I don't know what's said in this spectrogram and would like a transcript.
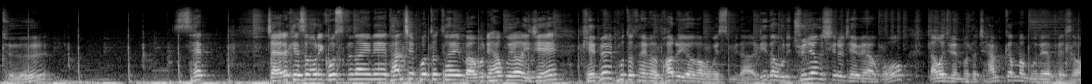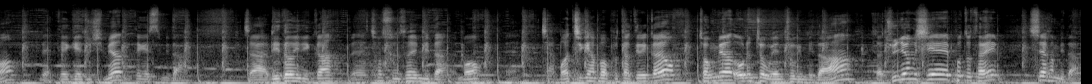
둘, 셋. 자 이렇게 해서 우리 고스트나인의 단체 포토타임 마무리하고요. 이제 개별 포토타임을 바로 이어가 보겠습니다. 리더 우리 준영 씨를 제외하고 나머지 멤버들 잠깐만 무대 옆에서 네, 대기해 주시면 되겠습니다. 자 리더이니까 네, 첫 순서입니다. 뭐 네, 자 멋지게 한번 부탁드릴까요? 정면 오른쪽 왼쪽입니다. 자 준영 씨의 포토타임 시작합니다.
